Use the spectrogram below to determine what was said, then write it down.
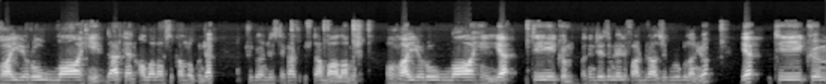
gayrullahi derken Allah lafzı kalın okunacak. Çünkü önce istikrar üstten bağlanmış. Gayrullahi ye'tiküm. Bakın cezimli elif var. Birazcık vurgulanıyor. Ye'tiküm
